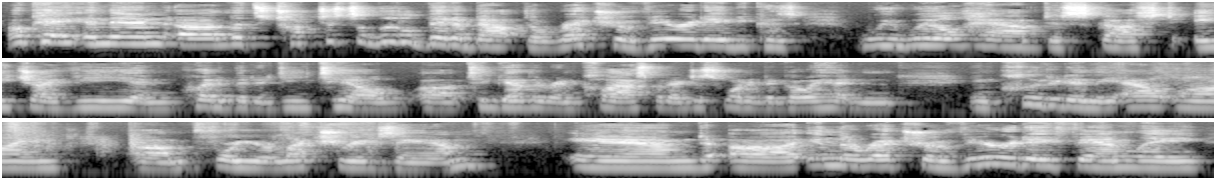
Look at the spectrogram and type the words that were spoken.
Okay, and then uh, let's talk just a little bit about the retroviridae because we will have discussed HIV in quite a bit of detail uh, together in class, but I just wanted to go ahead and include it in the outline um, for your lecture exam. And uh, in the retroviridae family,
